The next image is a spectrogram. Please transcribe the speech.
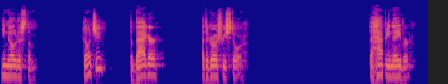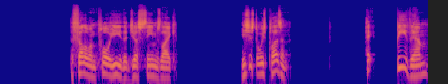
You notice them, don't you? The bagger at the grocery store, the happy neighbor, the fellow employee that just seems like he's just always pleasant. Hey, be them.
